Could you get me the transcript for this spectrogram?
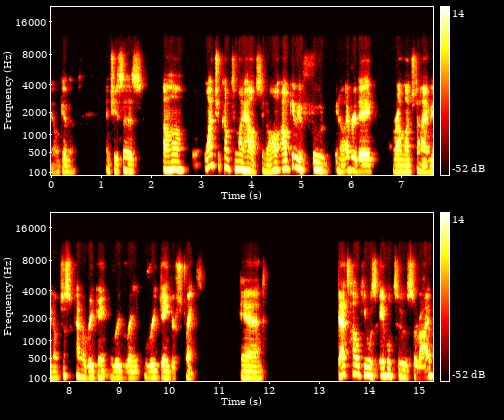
you know, given. And she says, Uh huh. Why don't you come to my house? You know, I'll, I'll give you food, you know, every day around lunchtime, you know, just kind of regain, regain, regain your strength. And that's how he was able to survive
